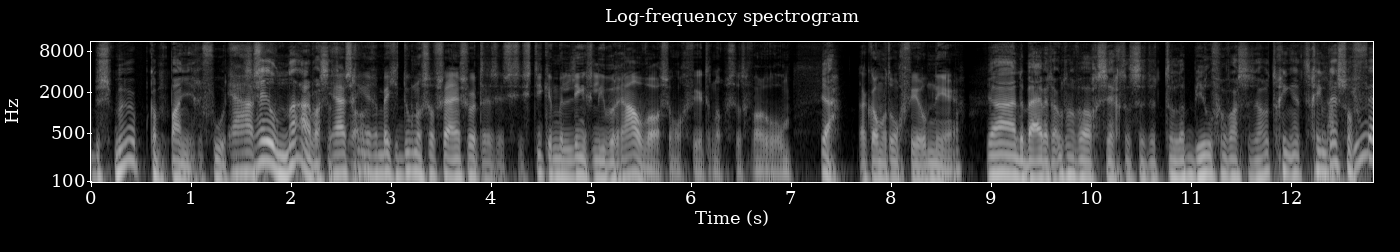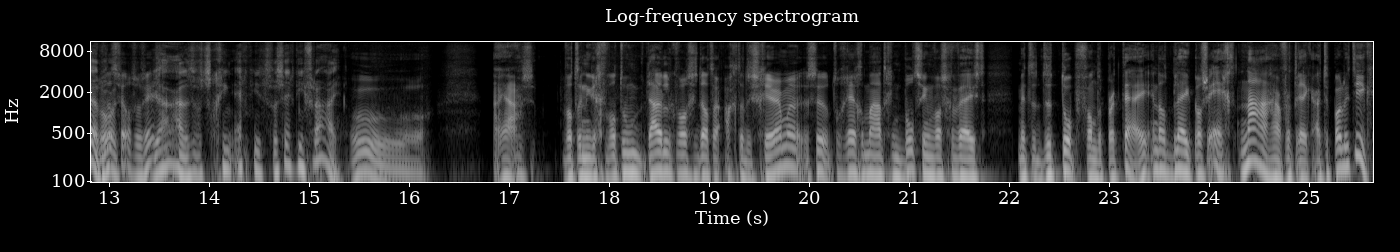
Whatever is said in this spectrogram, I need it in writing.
besmeurcampagne gevoerd. Ja, heel naar was het Ja, ze gewoon. ging er een beetje doen alsof zij een soort eh, stiekem links-liberaal was, ongeveer ten opzichte van Ron. Ja. Daar kwam het ongeveer op neer. Ja, en daarbij werd ook nog wel gezegd dat ze er te labiel voor was en zo. Het ging, het ging best wel ver Is dat hoor. zelfs zeggen? Ja, het was, ging echt niet, het was echt niet fraai. Oeh. Nou ja, Dus- wat in ieder geval toen duidelijk was, is dat er achter de schermen ze toch regelmatig in botsing was geweest met de, de top van de partij. En dat bleek pas echt na haar vertrek uit de politiek.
